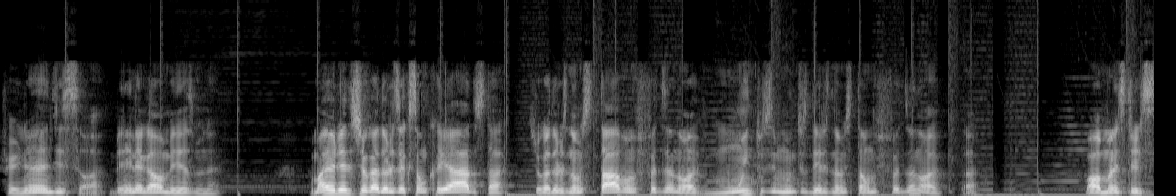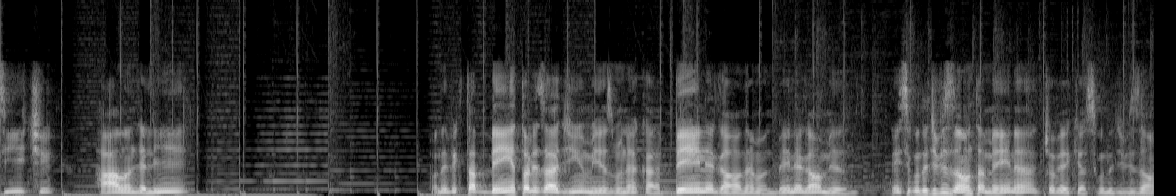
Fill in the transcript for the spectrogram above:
Fernandes, ó. Bem legal mesmo, né? A maioria desses jogadores aqui são criados, tá? Os jogadores não estavam no FIFA 19. Muitos e muitos deles não estão no FIFA 19, tá? Ó, Manchester City, Haaland ali. Podem ver que tá bem atualizadinho mesmo, né, cara? Bem legal, né, mano? Bem legal mesmo. Tem segunda divisão também, né? Deixa eu ver aqui, ó, segunda divisão.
